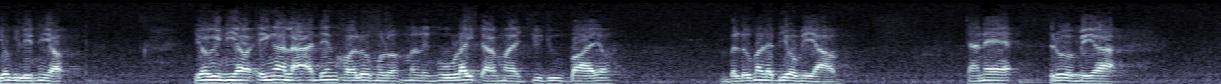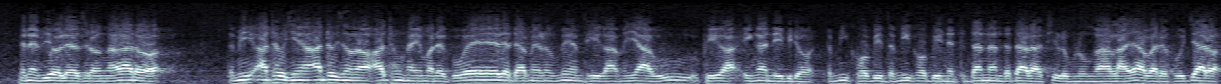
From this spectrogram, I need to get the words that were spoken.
ယောဂီလေးနှစ်ယောက်ယောဂီနှစ်ယောက်အိမ်ကလာအတင်းခေါ်လို့မလို့မလေးငိုလိုက်တာမှကျူကျူပါရောဘယ်လိုမှလည်းပြောမရဘူး ဒါနဲ့သူတို့အမေကဘယ်နဲ့ပြောလဲဆိုတော့ငါကတော့သမီးအာထုတ်ခြင်းအာထုတ်ခြင်းတော့အာထုတ်နိုင်ပါတယ်ကိုယ်တဲ့ဒါမဲ့လို့မင်းအဖေကမရဘူးအဖေကအိမ်ကနေပြီးတော့သမီးခေါ်ပြီးသမီးခေါ်ပြီးနဲ့တတန်းတန်းတတတာဖြစ်လို့မလို့ငါလာရပါတယ်ဟိုကြတော့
